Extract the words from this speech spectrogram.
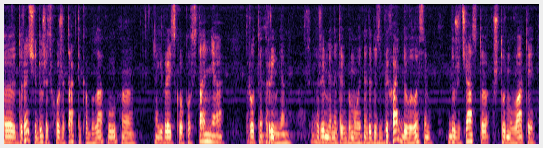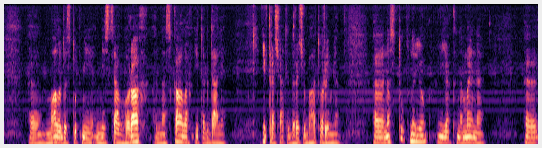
Е, До речі, дуже схожа тактика була у е, єврейського повстання проти римлян. Римляни, так би мовити, не дадуть збрехати, довелося дуже часто штурмувати е, малодоступні місця в горах, на скалах і так далі. І втрачати, до речі, багато римлян. Е, Наступною, як на мене, е,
